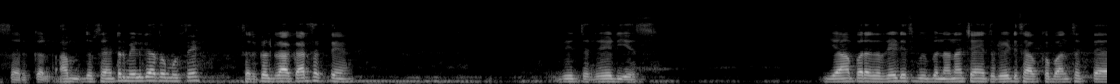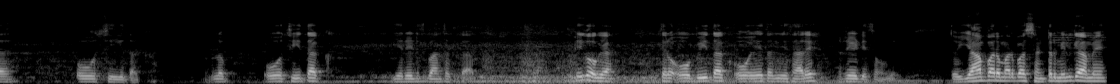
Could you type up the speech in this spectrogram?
सर्कल हम जब सेंटर मिल गया तो मुझसे सर्कल ड्रा कर सकते हैं. विद रेडियस यहाँ पर अगर रेडियस भी बनाना चाहें तो रेडियस आपका बन सकता है ओ सी तक. मतलब ओ सी तक ये रेडियस बन सकता है आपका. ठीक हो गया? फिर ओ बी तक ओ ए तक ये सारे रेडियस होंगे. तो यहाँ पर हमारे पास सेंटर मिल गया हमें.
